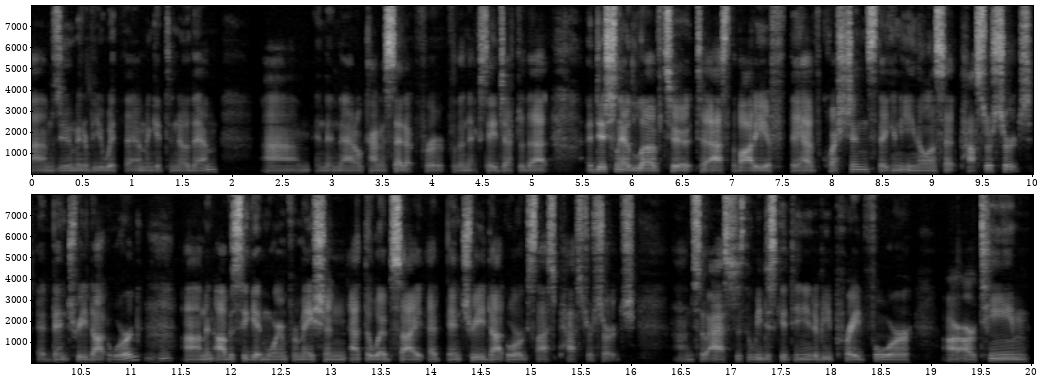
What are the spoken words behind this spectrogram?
um, Zoom interview with them and get to know them. Um, and then that'll kind of set up for, for the next stage after that. Additionally, I'd love to, to ask the body if they have questions. They can email us at pastorsearch at benttree.org um, and obviously get more information at the website at benttree.org slash pastorsearch. Um, so ask us that we just continue to be prayed for, our, our team,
